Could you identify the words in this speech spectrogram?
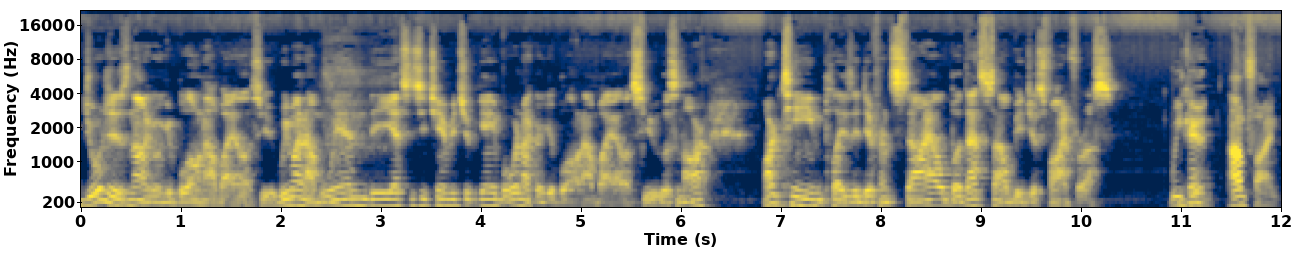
Georgia is not going to get blown out by LSU. We might not win the SEC championship game, but we're not going to get blown out by LSU. Listen, our our team plays a different style, but that style will be just fine for us. We okay? good. I'm fine.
